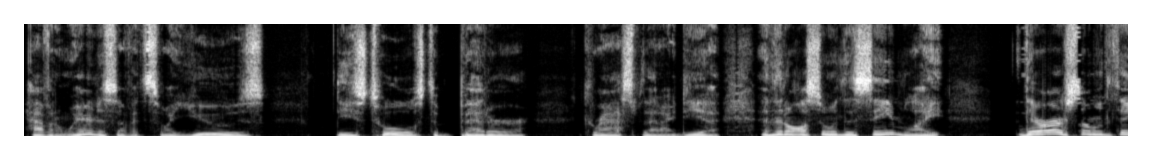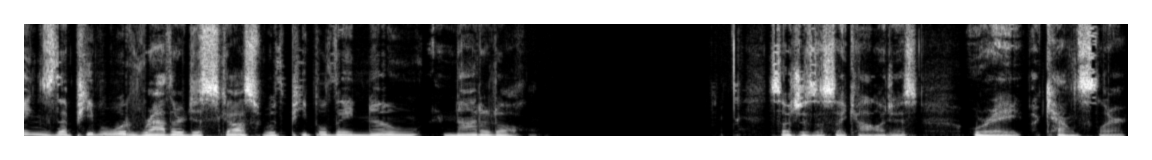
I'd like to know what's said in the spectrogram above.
have an awareness of it. So I use these tools to better grasp that idea. And then also, in the same light, there are some things that people would rather discuss with people they know not at all, such as a psychologist or a, a counselor,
